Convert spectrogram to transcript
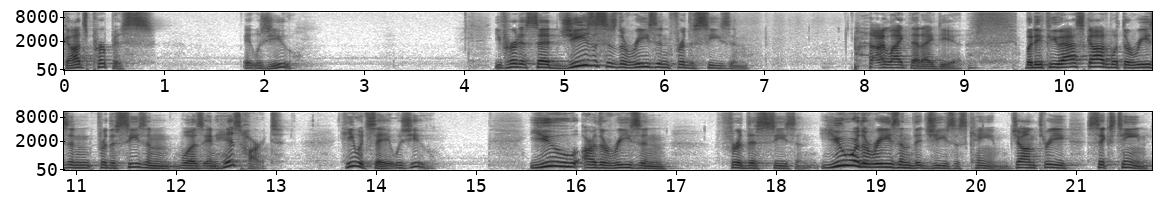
God's purpose, it was you. You've heard it said, Jesus is the reason for the season. I like that idea. But if you ask God what the reason for the season was in his heart, he would say it was you. You are the reason for this season. You were the reason that Jesus came. John 3 16.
